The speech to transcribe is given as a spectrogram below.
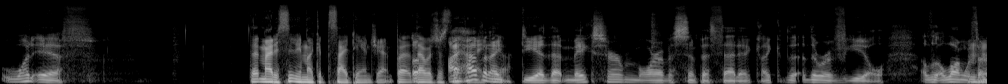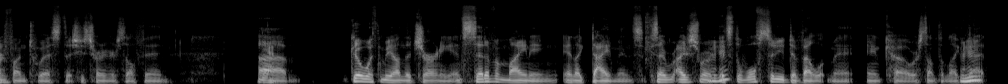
What if that might have seemed like a side tangent but that was just Oh, I have an idea. idea that makes her more of a sympathetic, like the the reveal, along with our Mhm. fun twist that she's turning herself in. Yeah. Um, go with me on the journey instead of a mining and like diamonds, because I, I just remember Mhm. it's the Wolf City Development and Co. or something like Mhm. that.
